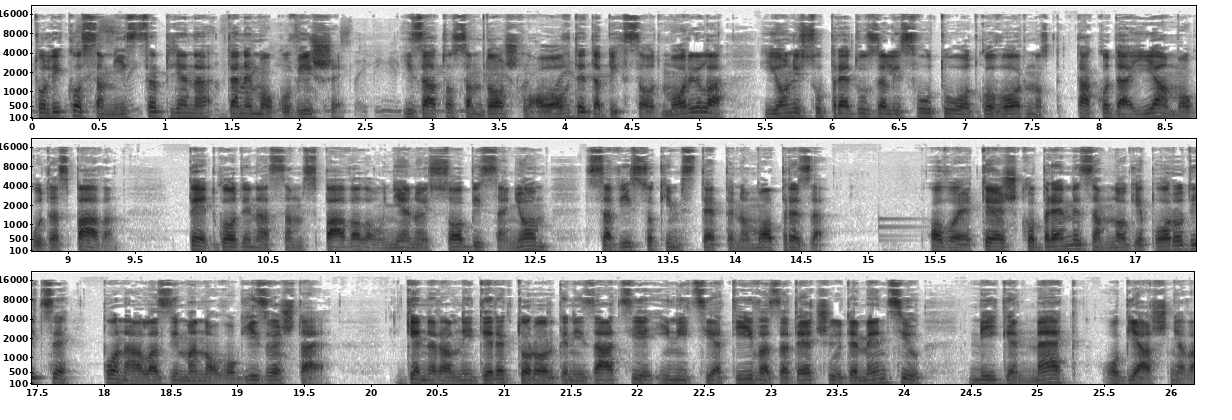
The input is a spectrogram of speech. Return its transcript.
Toliko sam iscrpljena da ne mogu više. I zato sam došla ovde da bih se odmorila i oni su preduzeli svu tu odgovornost, tako da i ja mogu da spavam. Pet godina sam spavala u njenoj sobi sa njom sa visokim stepenom opreza. Ovo je teško breme za mnoge porodice po nalazima novog izveštaja. Generalni direktor organizacije Inicijativa za dečiju demenciju Megan Mack objašnjava.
